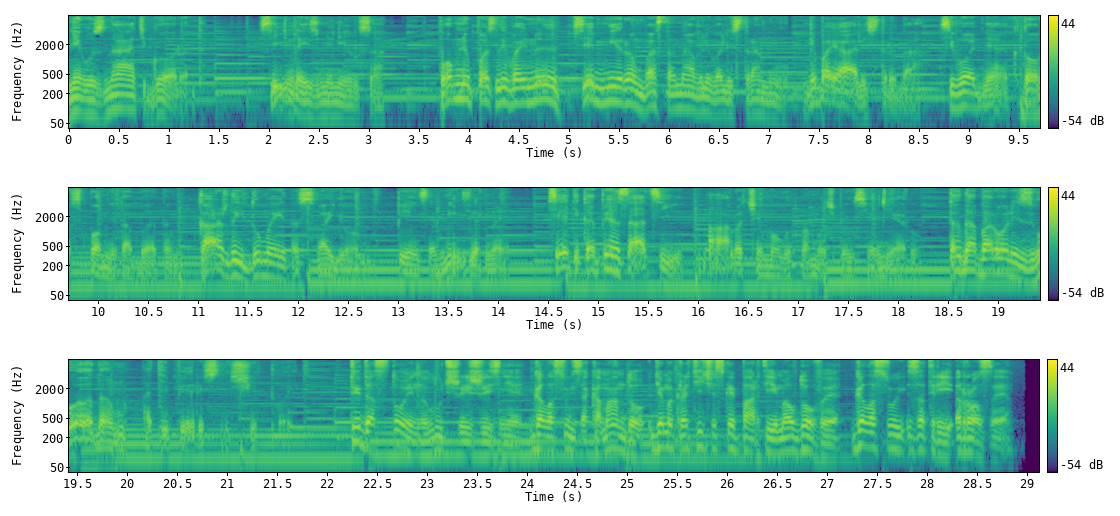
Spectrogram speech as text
не узнать город. Сильно изменился. Помню, после войны всем миром восстанавливали страну, не боялись труда. Сегодня кто вспомнит об этом? Каждый думает о своем. Пенсия мизерная. Все эти компенсации мало чем могут помочь пенсионеру. Тогда боролись с голодом, а теперь с нищетой. Ты достоин лучшей жизни. Голосуй за команду Демократической партии Молдовы. Голосуй за три розы.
